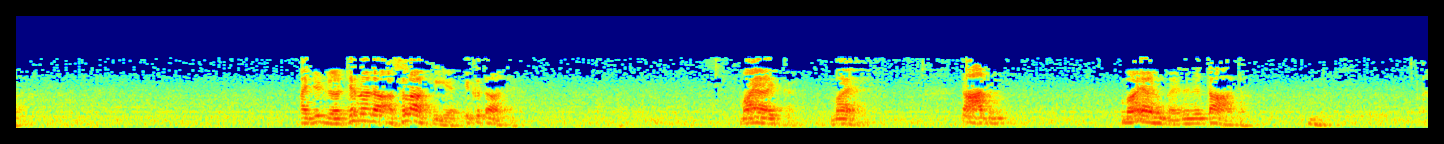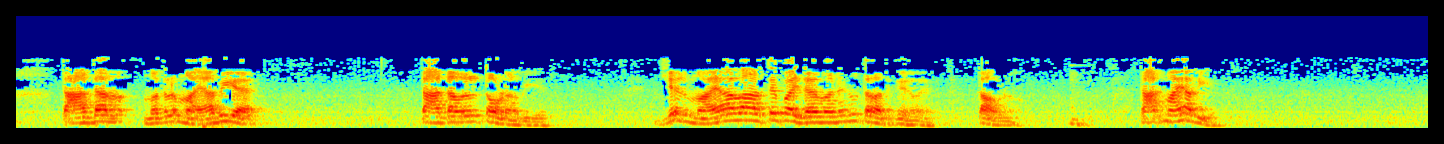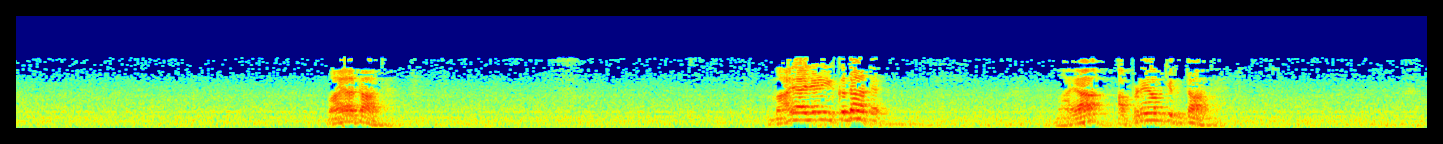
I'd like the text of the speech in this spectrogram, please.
ਅੱਜ ਰਚਨਾ ਦਾ ਅਸਲਾ ਕੀ ਹੈ? ਇੱਕ ਤਾਂ ਹੈ। ਮਾਇਆ ਇੱਕ ਮਾਇਆ ਧਾਤ ਮਾਇਆ ਨੂੰ ਕਹਿੰਦੇ ਨੇ ਧਾਤ। ਧਾਤ ਦਾ ਮਤਲਬ ਮਾਇਆ ਵੀ ਹੈ, ਧਾਤ ਦਾ ਮਤਲਬ ਧੌਣਾ ਵੀ ਹੈ। ਜੇ ਮਾਇਆ ਵਾਸਤੇ ਭਜਦਾ ਮਨ ਨੂੰ ਧਾਤ ਕੇ ਹੋਏ ਧੌਣਾ। ਧਾਤ ਮਾਇਆ ਵੀ ਹੈ। ਮਾਇਆ ਧਾਤ ਹੈ। ਮਾਇਆ ਜਿਹੜੀ ਇੱਕ ਧਾਤ ਹੈ। ਮਾਇਆ ਆਪਣੇ ਆਪ ਚ ਇੱਕ ਧਾਤ ਹੈ।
